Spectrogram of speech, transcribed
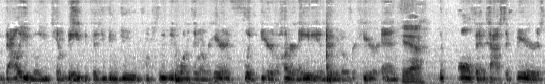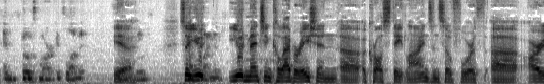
valuable you can be because you can do completely one thing over here and flip gears 180 and do it over here and yeah, all fantastic beers and both markets love it. You know yeah. I mean? So That's you you had mentioned collaboration uh, across state lines and so forth. Uh, are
